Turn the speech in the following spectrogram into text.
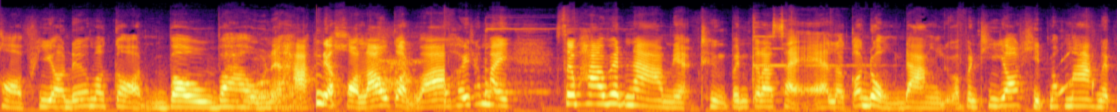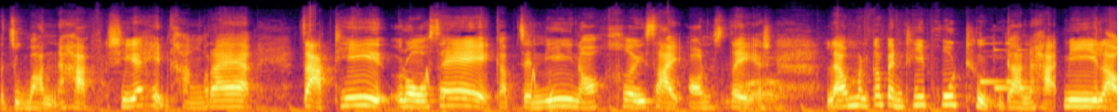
ขอพรีออเดอร์มาก่อนเบาๆนะคะ เดี๋ยวขอเล่าก่อนว่าเฮ้ยทำไมเสื้อผ้าเวียดนามเนี่ยถึงเป็นกระแสแล้วก็โด่งดัง หรือว่าเป็นที่ยอดฮิตมากๆในปัจจุบันนะคะชีอะเห็นครั้งแรก จากที่โรเซ่กับเจนนี่เนาะเคยใส่ออนสเตจแล้วมันก็เป็นที่พูดถึงกันนะคะ มีเหล่า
